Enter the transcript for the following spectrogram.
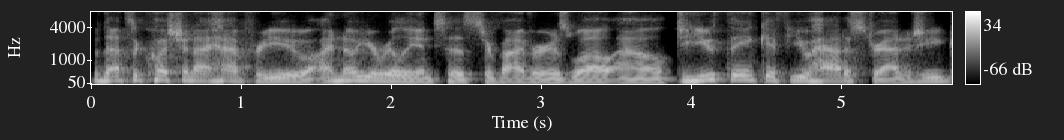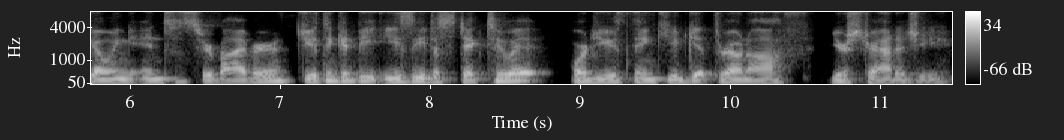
But that's a question I have for you. I know you're really into Survivor as well, Al. Do you think if you had a strategy going into Survivor, do you think it'd be easy to stick to it? Or do you think you'd get thrown off your strategy?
